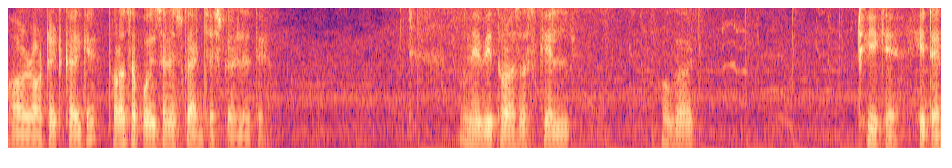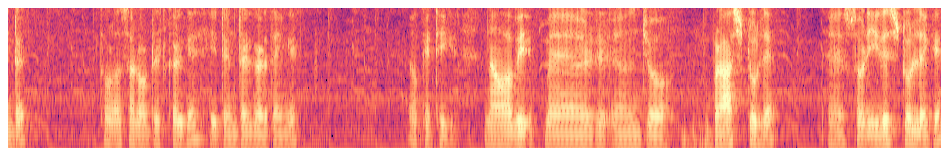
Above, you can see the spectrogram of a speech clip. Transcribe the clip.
और रोटेट करके थोड़ा सा पोजीशन इसको एडजस्ट कर लेते। मे भी थोड़ा सा स्केल होगा। ठीक है हीट एंटर थोड़ा सा रोटेट करके हीट एंटर कर देंगे। ओके, ठीक है। ना अभी मैं जो ब्रश टूल है सॉरी इरेज टूल लेके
